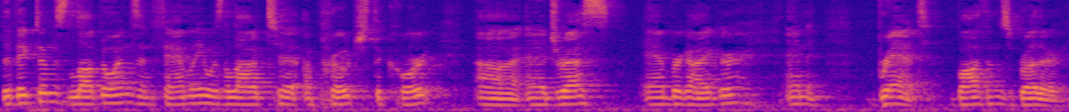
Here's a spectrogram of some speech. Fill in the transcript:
the victim's loved ones and family was allowed to approach the court uh, and address Amber Guyger and Brandt, Botham's brother.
